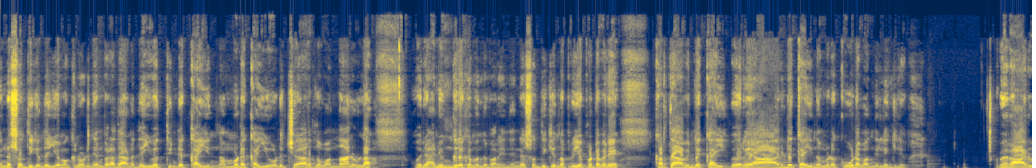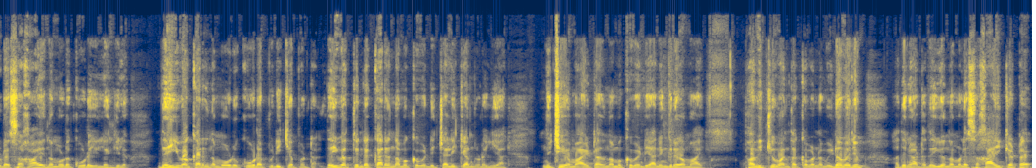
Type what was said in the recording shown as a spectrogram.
എന്നെ ശ്രദ്ധിക്കുന്ന ദൈവമക്കളോട് ഞാൻ പറയാം അതാണ് ദൈവത്തിന്റെ കൈ നമ്മുടെ കൈയോട് ചേർന്ന് വന്നാലുള്ള ഒരു അനുഗ്രഹം എന്ന് പറയുന്നത്. എന്നെ ശ്രദ്ധിക്കുന്ന പ്രിയപ്പെട്ടവരെ കർത്താവിന്റെ കൈ വേറെ ആരുടെ കൈ നമ്മുടെ കൂടെ വന്നില്ലെങ്കിലും വേറെ ആരുടെ സഹായം നമ്മുടെ കൂടെ ഇല്ലെങ്കിലും ദൈവക്കരം നമ്മോട് കൂടെ പിടിക്കപ്പെട്ട ദൈവത്തിന്റെ കരം നമുക്ക് വേണ്ടി ചലിക്കാൻ തുടങ്ങിയാൽ നിശ്ചയമായിട്ട് അത് നമുക്ക് വേണ്ടി അനുഗ്രഹമായി ഭവിക്കുവാൻ തക്കവണ്ണം ഇടവരും. അതിനായിട്ട് ദൈവം നമ്മളെ സഹായിക്കട്ടെ.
